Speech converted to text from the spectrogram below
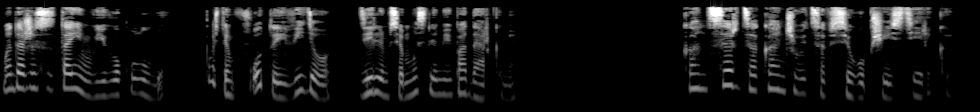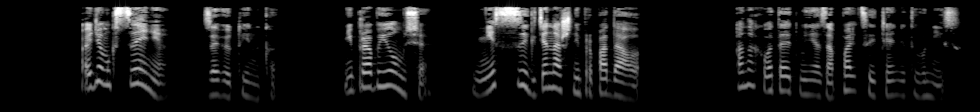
Мы даже состоим в его клубе. Постим фото и видео, делимся мыслями и подарками. Концерт заканчивается всеобщей истерикой. «Пойдем к сцене!» — зовет Инка. «Не пробьемся! Не ссы, где наш не пропадала!» Она хватает меня за пальцы и тянет вниз.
